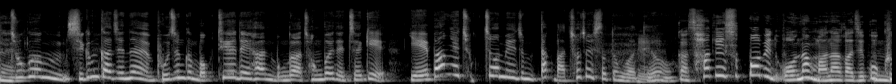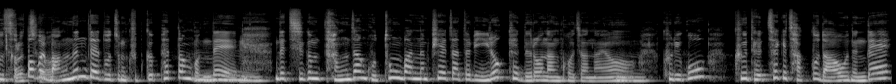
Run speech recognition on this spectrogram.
네. 조금 지금까지는 보증금 먹튀에 대한 뭔가 정부의 대책이 예방에 초점이 좀 딱 맞춰져 있었던 것 같아요. 그러니까 사기 수법이 워낙 많아가지고 음, 그 수법을 그렇죠. 막는데도 좀 급급했던 건데 음. 근데 지금 당장 고통받는 피해자들이 이렇게 늘어난 거잖아요. 음. 그리고 그 대책이 자꾸 나오는데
